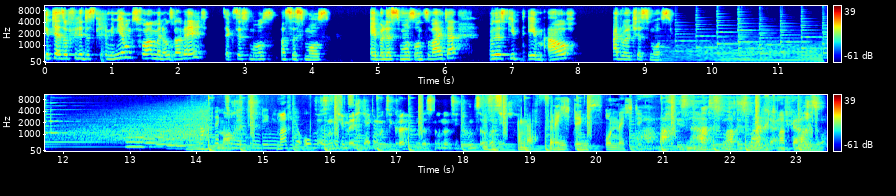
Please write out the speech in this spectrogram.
gibt ja so viele Diskriminierungsformen in unserer Welt. Sexismus, Rassismus, Ableismus und so weiter. Und es gibt eben auch Adultismus. Macht wegzunehmen von denjenigen, Macht. die da oben sind die Mächtigen und sie könnten das tun und sie tun es aber nicht. Mächtig, ohnmächtig. Macht ist ein hartes Wort, das mag ich eigentlich gar nicht so.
